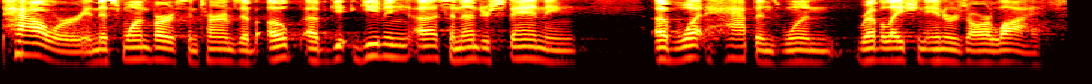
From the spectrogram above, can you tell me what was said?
power in this one verse in terms of, of giving us an understanding of what happens when revelation enters our life.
